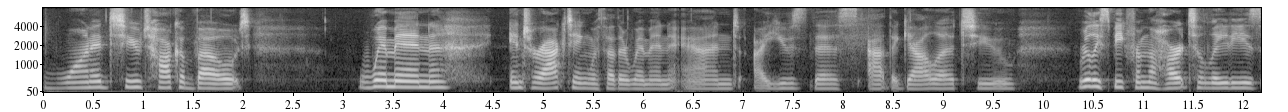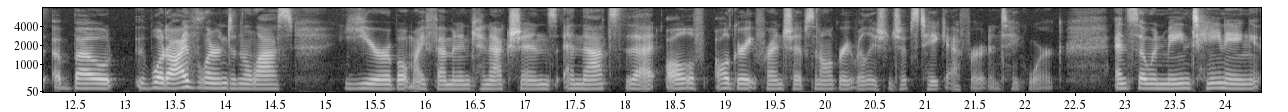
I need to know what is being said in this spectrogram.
wanted to talk about women interacting with other women, and I used this at the gala to really speak from the heart to ladies about what I've learned in the last year about my feminine connections and that's that all of all great friendships and all great relationships take effort and take work. And so in maintaining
